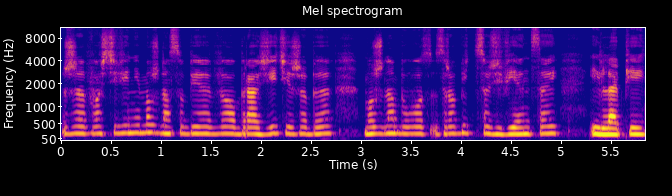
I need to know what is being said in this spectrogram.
że właściwie nie można sobie wyobrazić, żeby można było zrobić coś więcej i lepiej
